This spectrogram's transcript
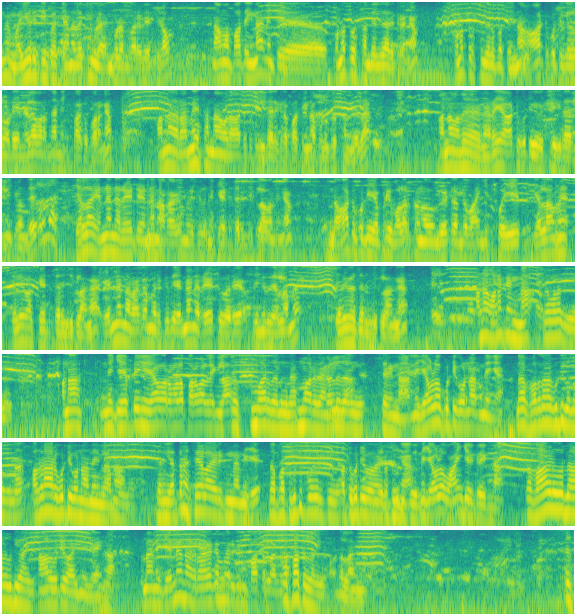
மயூரி தீபா சேனலுக்கு உங்களை அன்புடன் வரவேற்கிறோம். நாம் பார்த்தீங்கன்னா இன்னைக்கு குணத்தூர் சந்தையில் தான் இருக்கிறேங்க. குணத்தூர் சந்தையில் பார்த்தீங்கன்னா ஆட்டுக்குட்டிகளுடைய நிலவரம் தான் இன்றைக்கி பார்க்க போகிறேங்க அண்ணா ரமேஷ் அண்ணாவோட ஆட்டுக்குட்டிகள் தான் இருக்கிற பார்த்தீங்கன்னா குணத்தூர் சந்தையில். அண்ணா வந்து நிறைய ஆட்டுக்குட்டி வச்சுருக்கிறார் இன்னைக்கு வந்து. எல்லாம் என்னென்ன ரேட்டு என்னென்ன ரகம் இருக்குதுன்னு கேட்டு தெரிஞ்சுக்கலாம் வந்துங்க. இந்த ஆட்டுக்குட்டி எப்படி வளர்க்கணும் உங்ககிட்ட வந்து வாங்கிட்டு போய் எல்லாமே தெளிவாக கேட்டு தெரிஞ்சுக்கலாங்க. என்னென்ன ரகம் இருக்குது என்னென்ன ரேட்டு வரும் அப்படிங்கிறது எல்லாமே தெளிவாக தெரிஞ்சுக்கலாங்க. அண்ணா வணக்கங்கண்ணா. வணக்கம் அண்ணா இன்னைக்கு எப்படிங்க? வியாபாரமெல்லாம் பரவாயில்லைங்களா? சுமார் தானுங்கண்ணா. சுமார் தாங்க கல்லு தானுங்க. சரிங்கண்ணா. இன்னைக்கு எவ்வளோ குட்டி கொண்டாருந்தீங்க நான் பதினாறு குட்டி கொண்டு வந்தேண்ணா பதினாறு குட்டி கொண்டாந்தீங்களாண்ணா சரிங்க எத்தனை சேல் ஆயிருக்குங்கண்ணா இன்னைக்கு? நான் பத்து குட்டி போயிருக்கேங்க. பத்து குட்டி இருக்குங்க இன்னைக்கு எவ்வளோ வாங்கியிருக்கிறீங்கண்ணா? நான் வாங்கினது ஒரு நாலு குட்டி வாங்கி நாலு குட்டி வாங்கிக்கிறீங்கண்ணா அண்ணா இன்னைக்கு என்னென்ன ரகம் இருக்குன்னு பார்த்துடலாங்க பார்த்துடலாங்க. பார்த்துடலாங்க.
